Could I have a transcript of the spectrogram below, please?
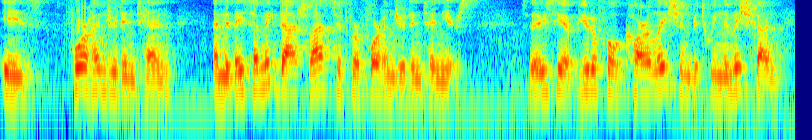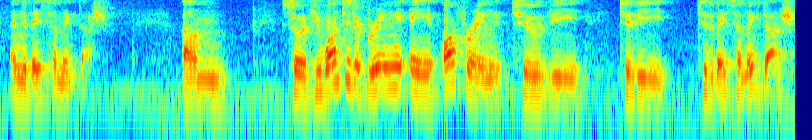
is 410, and the Beis Hamikdash lasted for 410 years. So there you see a beautiful correlation between the Mishkan and the Beis Hamikdash. Um, so if you wanted to bring a offering to the to the to the Beis Hamikdash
